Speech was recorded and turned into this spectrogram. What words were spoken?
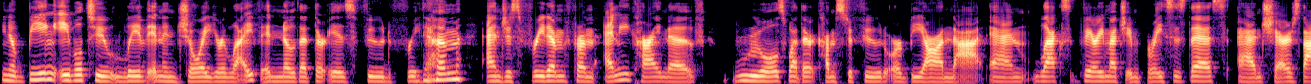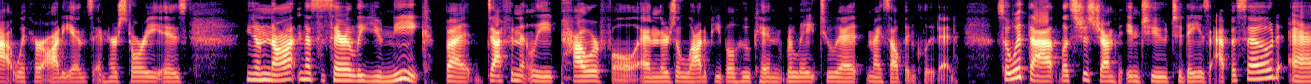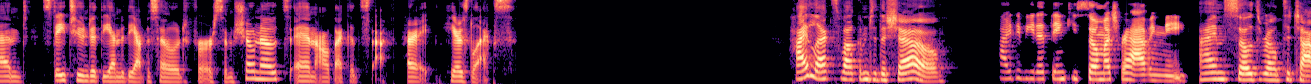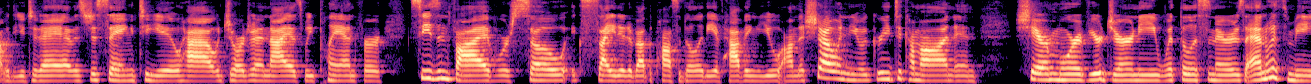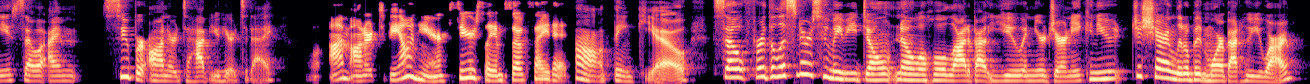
you know, being able to live and enjoy your life and know that there is food freedom and just freedom from any kind of rules, whether it comes to food or beyond that. And Lex very much embraces this and shares that with her audience. And her story is you know, not necessarily unique, but definitely powerful. And there's a lot of people who can relate to it, myself included. So, with that, let's just jump into today's episode and stay tuned at the end of the episode for some show notes and all that good stuff. All right, here's Lex. Hi, Lex. Welcome to the show. Hi, Davida. Thank you so much for having me. I'm so thrilled to chat with you today. I was just saying to you how Georgia and I, as we plan for season five, we're so excited about the possibility of having you on the show, and you agreed to come on and share more of your journey with the listeners and with me. So I'm super honored to have you here today. Well, I'm honored to be on here. Seriously, I'm so excited. Oh, thank you. So, for the listeners who maybe don't know a whole lot about you and your journey, can you just share a little bit more about who you are?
